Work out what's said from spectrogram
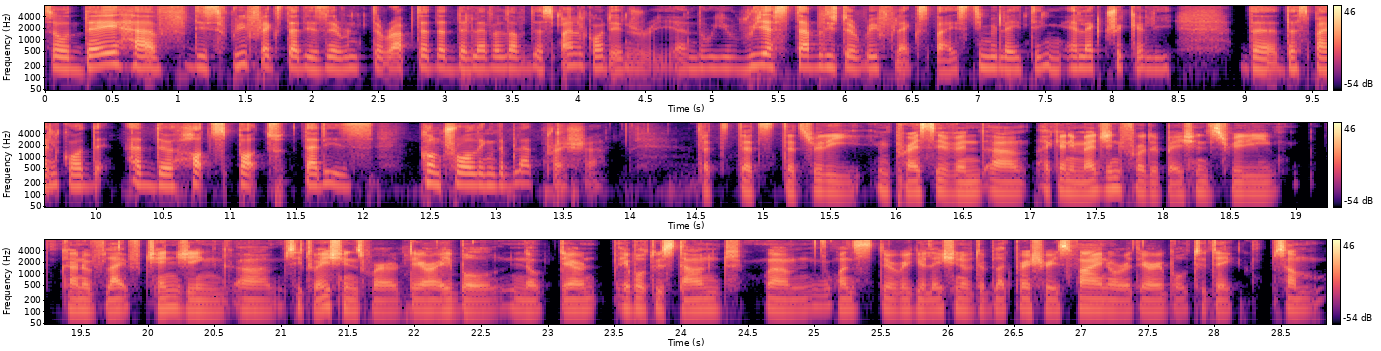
So they have this reflex that is interrupted at the level of the spinal cord injury, and we reestablish the reflex by stimulating electrically the, the spinal cord at the hot spot that is controlling the blood pressure. That's that's that's really impressive, and um, I can imagine for the patients, really kind of life changing um, situations where they are able, you know, they're able to stand um, once the regulation of the blood pressure is fine, or they're able to take some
